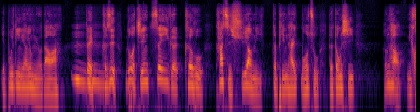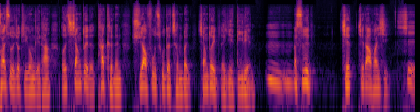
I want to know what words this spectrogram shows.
也不一定要用牛刀啊，嗯，对。可是如果今天这一个客户他只需要你的平台模组的东西很好，你快速的就提供给他，而相对的他可能需要付出的成本相对的也低廉，嗯嗯，那是不是？皆皆大欢喜，是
